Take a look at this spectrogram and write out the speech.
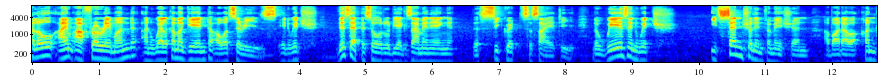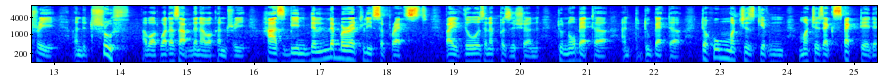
Hello, I'm Afra Raymond, and welcome again to our series, in which this episode will be examining the secret society, the ways in which essential information about our country and the truth about what has happened in our country has been deliberately suppressed by those in a position to know better and to do better, to whom much is given, much is expected,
